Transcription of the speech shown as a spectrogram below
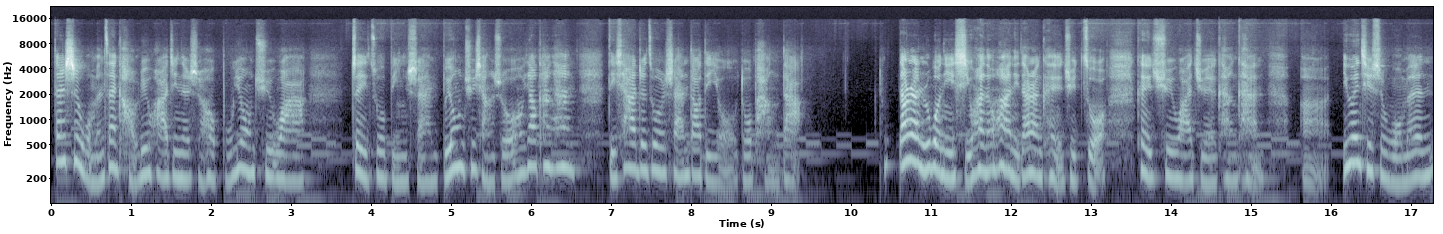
但是我们在考虑花精的时候，不用去挖这座冰山，不用去想说哦，要看看底下这座山到底有多庞大。当然，如果你喜欢的话，你当然可以去做，可以去挖掘看看。啊、因为其实我们，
